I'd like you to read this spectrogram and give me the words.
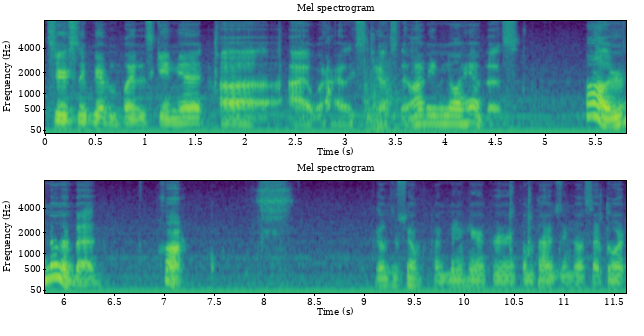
Seriously, if you haven't played this game yet, uh, I would highly suggest it. I don't even know I have this. Oh, there's another bed. Huh. Goes to show. I've been in here for a couple times and noticed that door.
